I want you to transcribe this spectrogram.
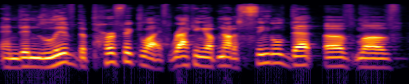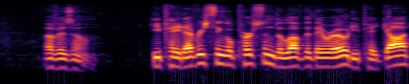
and then lived the perfect life, racking up not a single debt of love of his own. He paid every single person the love that they were owed. He paid God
